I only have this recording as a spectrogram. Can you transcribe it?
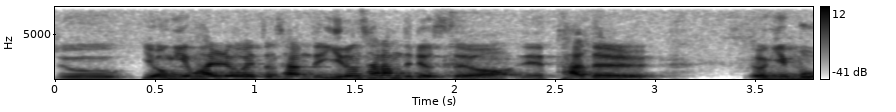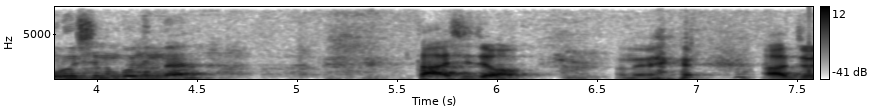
쭉 영입하려고 했던 사람들 이런 사람들이었어요. 다들 여기 모르시는 분 있나요? 다 아시죠? 네. 아주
